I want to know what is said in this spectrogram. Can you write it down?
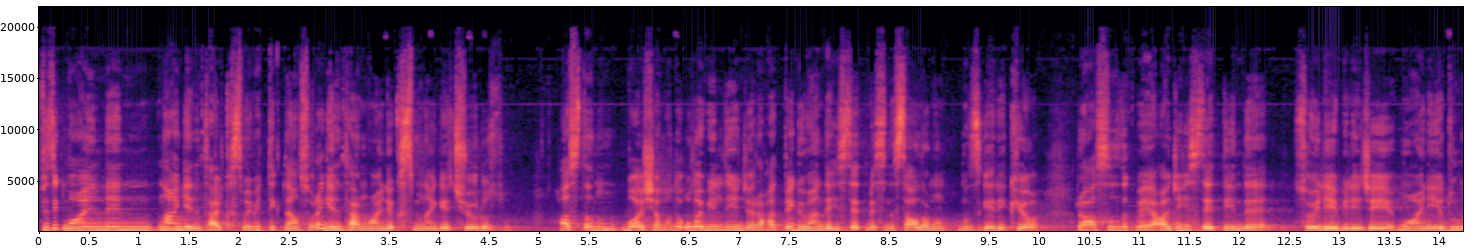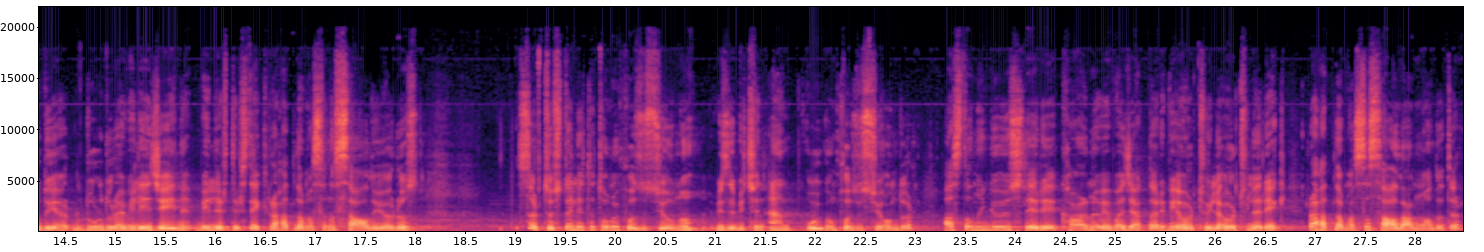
Fizik muayenenin genital kısmı bittikten sonra genital muayene kısmına geçiyoruz. Hastanın bu aşamada olabildiğince rahat ve güvende hissetmesini sağlamamız gerekiyor. Rahatsızlık veya acı hissettiğinde söyleyebileceği, muayeneyi durdurabileceğini belirtirsek rahatlamasını sağlıyoruz. Sırt üstü litatomi pozisyonu bizim için en uygun pozisyondur. Hastanın göğüsleri, karnı ve bacakları bir örtüyle örtülerek rahatlaması sağlanmalıdır.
